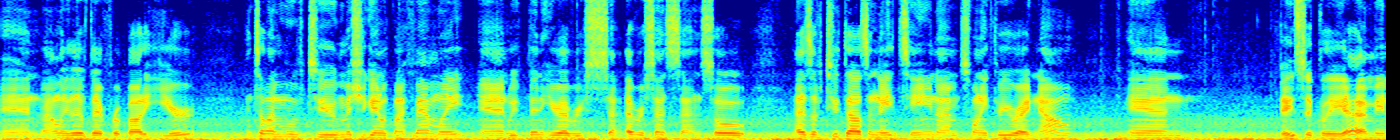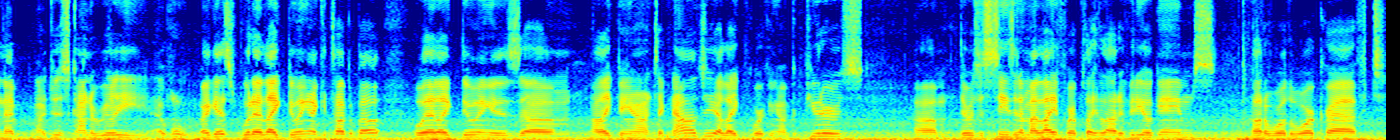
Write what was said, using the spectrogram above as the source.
and I only lived there for about a year until I moved to Michigan with my family, and we've been here ever ever since then. So, as of 2018, I'm 23 right now, and basically, yeah. I mean, I, I just kind of really, I, guess what I like doing, I could talk about. What I like doing is um, I like being around technology. I like working on computers. Um, there was a season in my life where I played a lot of video games, a lot of World of Warcraft,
